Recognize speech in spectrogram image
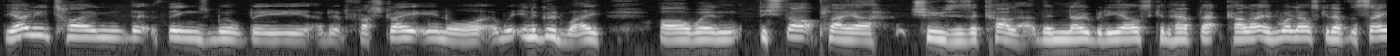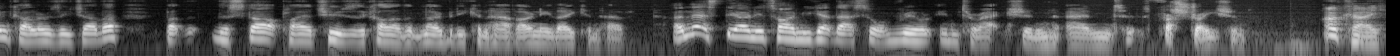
The only time that things will be a bit frustrating or in a good way are when the start player chooses a colour, then nobody else can have that colour. Everyone else can have the same colour as each other, but the start player chooses a colour that nobody can have, only they can have. And that's the only time you get that sort of real interaction and frustration. Okay.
